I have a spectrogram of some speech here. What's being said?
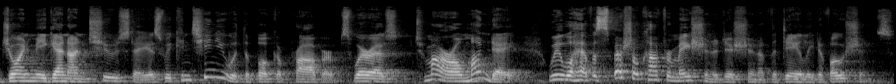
Join me again on Tuesday as we continue with the book of Proverbs, whereas tomorrow, Monday, we will have a special confirmation edition of the daily devotions.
